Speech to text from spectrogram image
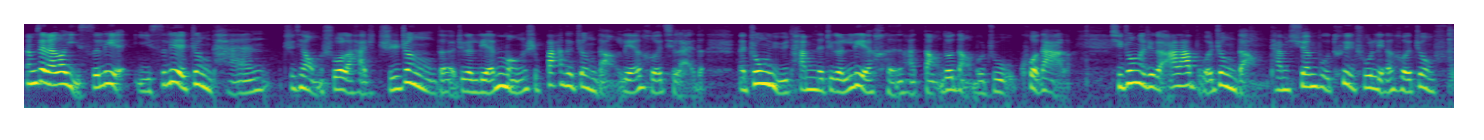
那么再来到以色列，以色列政坛之前我们说了哈，执政的这个联盟是八个政党联合起来的，那终于他们的这个裂痕哈挡都挡不住扩大了。其中的这个阿拉伯政党，他们宣布退出联合政府。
